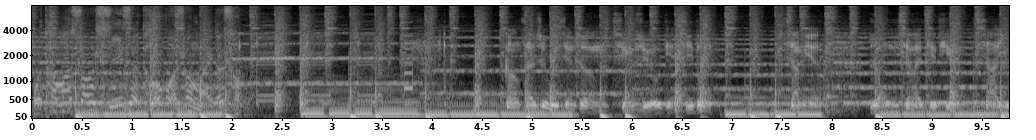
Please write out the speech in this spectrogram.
我他妈双十一在淘宝上买的床刚才这位先生情绪有点激动下面让我们先来接听下一位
